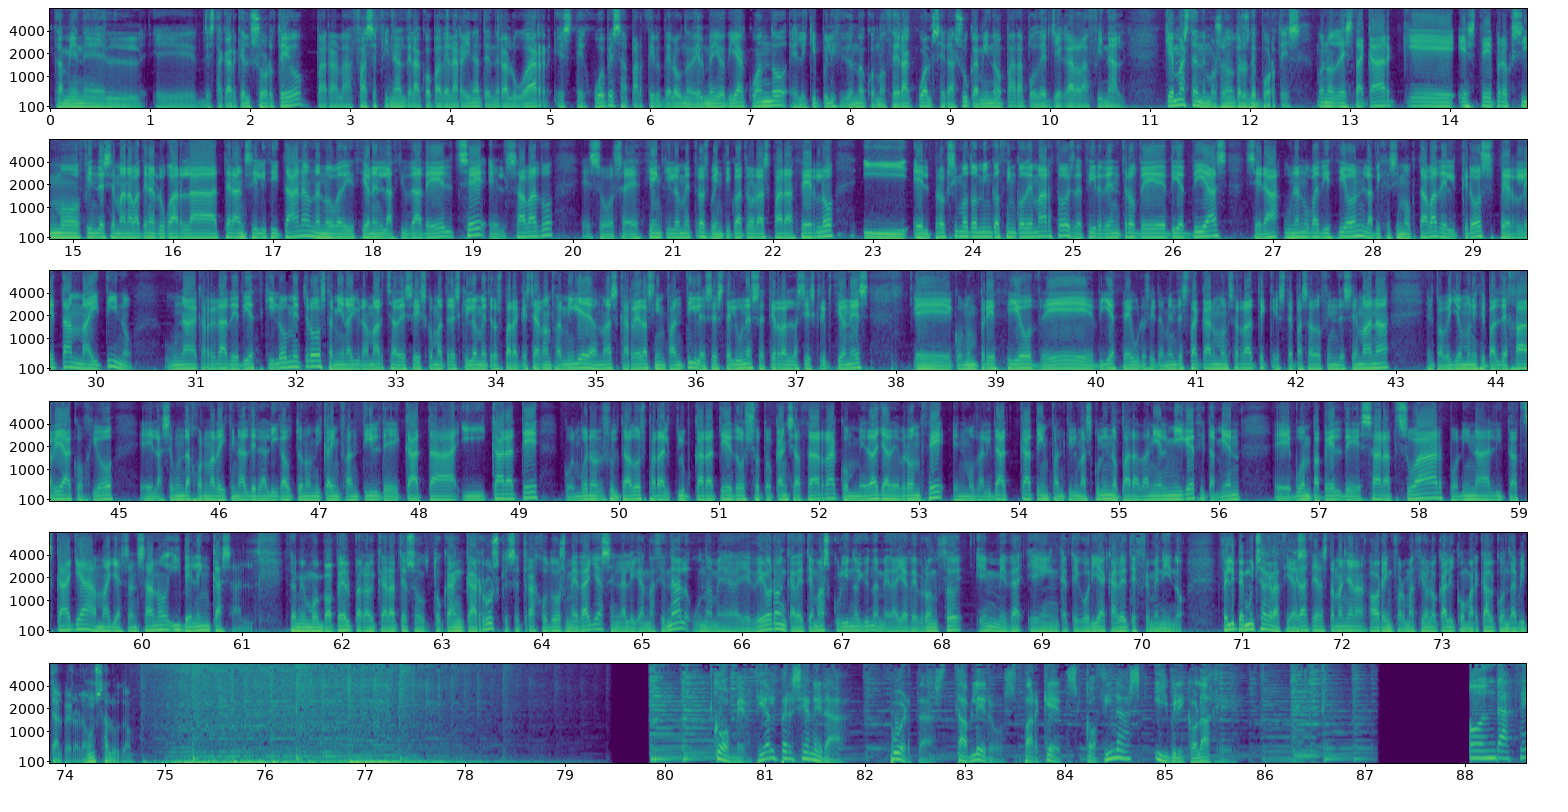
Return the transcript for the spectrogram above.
También el destacar que el sorteo para la fase final de la Copa de la Reina tendrá lugar este jueves a partir de la una del mediodía cuando el equipo ilicitano conocerá cuál será su camino para poder llegar a la final. ¿Qué más tenemos en otros deportes? Bueno, destacar que este próximo fin de semana va a tener lugar la Transilicitana, una nueva edición en la ciudad de Elche, el sábado, esos 100 eh, kilómetros, 24 horas para hacerlo, y el próximo domingo 5 de marzo, es decir, dentro de 10 días, será una nueva edición, la 28 del Cross Perleta Maitino una carrera de 10 kilómetros, también hay una marcha de 6,3 kilómetros para que se hagan familia y además carreras infantiles. Este lunes se cierran las inscripciones eh, con un precio de 10 euros. Y también destacar Monserrate que este pasado fin de semana el pabellón municipal de Javia acogió eh, la segunda jornada y final de la Liga Autonómica Infantil de Kata y Karate, con buenos resultados para el Club Karate 2 Shotokan Shazarra, con medalla de bronce en modalidad Kata infantil masculino para Daniel Míguez y también eh, buen papel de Sara Tsuar, Polina Litatskaya, Amaya Sansano y Belén Casal. También buen papel para el karate Sotokan Carrus, que se trajo dos medallas en la Liga Nacional, una medalla de oro en cadete masculino y una medalla de bronce en, en categoría cadete femenino. Felipe, muchas gracias. Gracias, hasta mañana. Ahora información local y comarcal con David Alberola. Un saludo. Comercial Persianera. Puertas, tableros, parquets, cocinas y bricolaje. Onda C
